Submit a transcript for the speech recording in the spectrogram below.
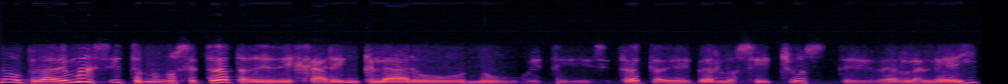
No, pero además esto no, se trata de dejar en claro no, este, se trata de ver los hechos, de ver la ley,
